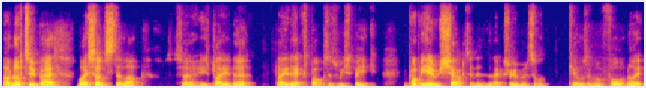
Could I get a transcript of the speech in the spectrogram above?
Oh, not too bad. My son's still up, so he's playing uh, playing Xbox as we speak. You probably hear him shouting in the next room when someone kills him on Fortnite.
